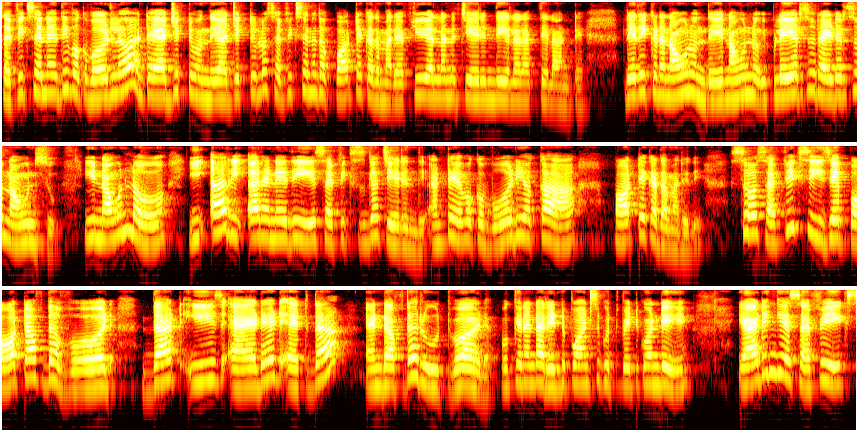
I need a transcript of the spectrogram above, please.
సఫిక్స్ అనేది ఒక వర్డ్లో అంటే యాడ్జెక్టివ్ ఉంది. యాడ్జెక్టివ్లో సఫిక్స్ అనేది ఒక పార్టే కదా మరి. ఎఫ్యూఎల్ అని చేరింది ఇలా లేకపోతే ఇలా అంటే. లేదా ఇక్కడ నౌన్ ఉంది నౌన్ ఈ ప్లేయర్స్ రైడర్స్ నౌన్స్ ఈ నౌన్లో ఈఆర్ ఈఆర్ అనేది సఫిక్స్గా చేరింది. అంటే ఒక వర్డ్ యొక్క పార్టే కదా మరిది. So suffix is a part of the word that is added at the end of the root word. ఓకేనండి ఆ రెండు పాయింట్స్ గుర్తుపెట్టుకోండి. Adding a suffix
